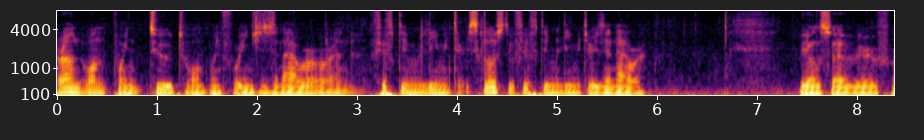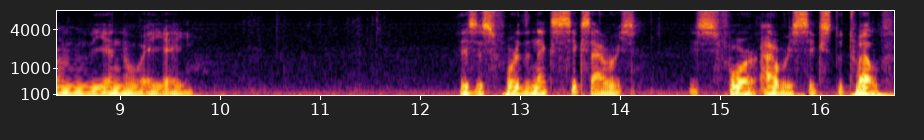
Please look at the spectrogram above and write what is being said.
around 1.2 to 1.4 inches an hour or around 50 millimeters close to 50 millimeters an hour. We also have here from the NOAA this is for the next 6 hours. Is for hours 6 to 12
